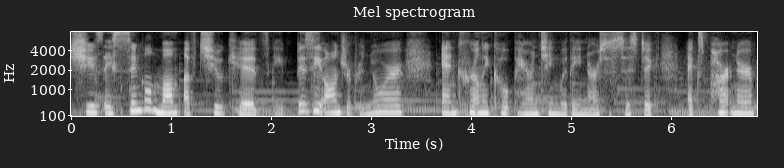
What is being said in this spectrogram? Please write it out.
She's a single mom of two kids, a busy entrepreneur, and currently co parenting with a narcissistic ex partner.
